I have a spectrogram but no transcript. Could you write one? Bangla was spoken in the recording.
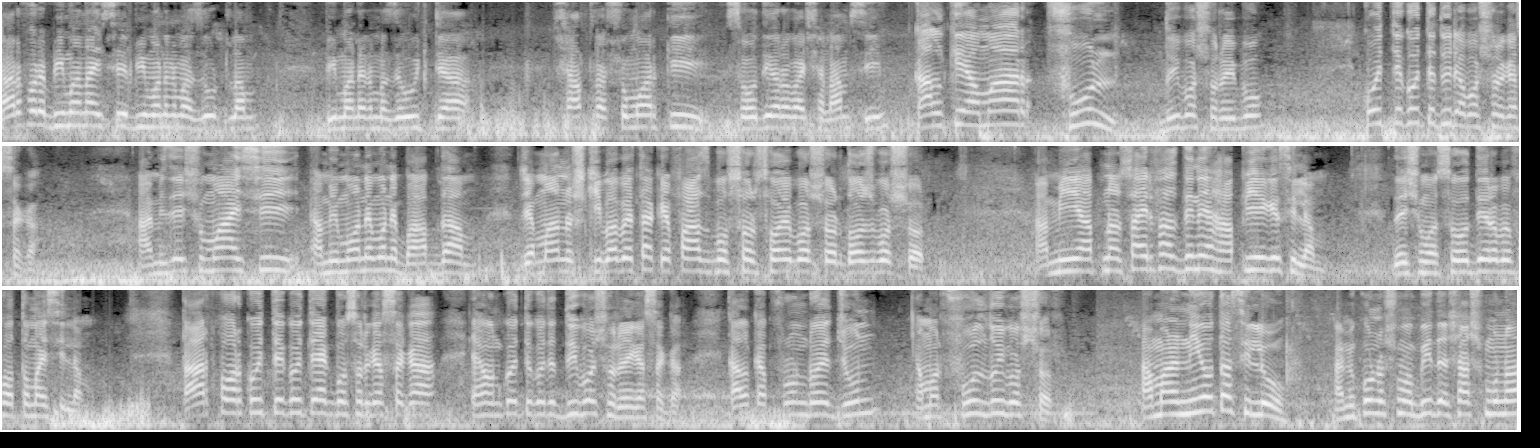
তারপরে বিমান আইসে বিমানের মাঝে উঠলাম। বিমানের মাঝে উঠটা সাতটার সময় আর কি সৌদি আরব আইসা নামছি। কালকে আমার ফুল দুই বছর হইব। কইতে কইতে দুইটা বছর গেছে গা। আমি যে সময় আইছি, আমি মনে মনে ভাবতাম যে মানুষ কীভাবে থাকে পাঁচ বছর, ছয় বছর, দশ বছর। আমি আপনার চার পাঁচ দিনে হাঁপিয়ে গেছিলাম যে সময় সৌদি আরবে প্রথম আইছিলাম। তারপর কইতে কইতে এক বছর গেছে গা, এখন কইতে কইতে দুই বছর হয়ে গেছে গা। কালকা পনেরোই জুন, আমার ফুল দুই বছর। আমার নিয়তা ছিল আমি কোনো সময় বিদেশ আসব না,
